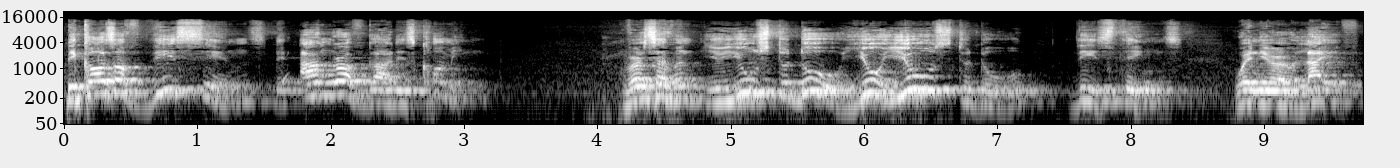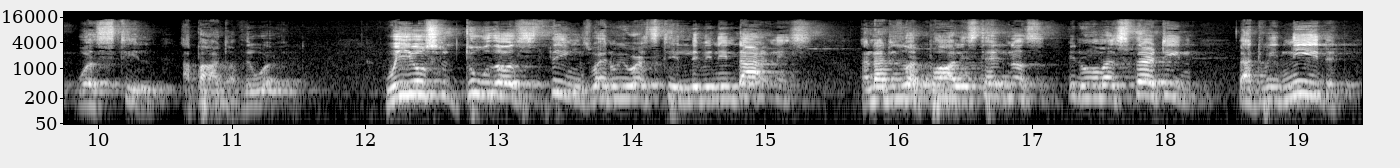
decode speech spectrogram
Because of these sins, the anger of God is coming. Verse 7 You used to do, you used to do these things when your life was still a part of the world. We used to do those things when we were still living in darkness. And that is what Paul is telling us in Romans 13 that we need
